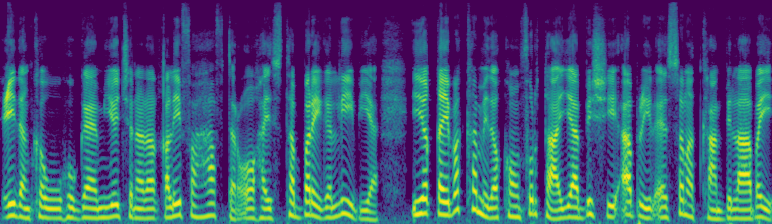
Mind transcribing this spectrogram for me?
Ciidanka uu hogaamiyey jenaraal khaliifa haftar oo haysta bariga liibiya iyo qeybo ka mid a koonfurta ayaa bishii abriil ee sanadkan bilaabay.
